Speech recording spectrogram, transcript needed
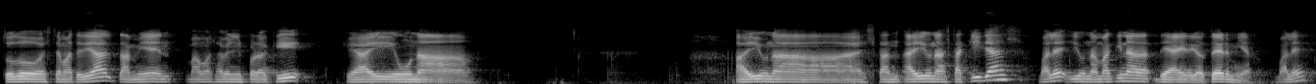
Todo este material. También vamos a venir por aquí, que hay una... Hay, una, hay unas taquillas, ¿vale? Y una máquina de aerotermia, ¿vale?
